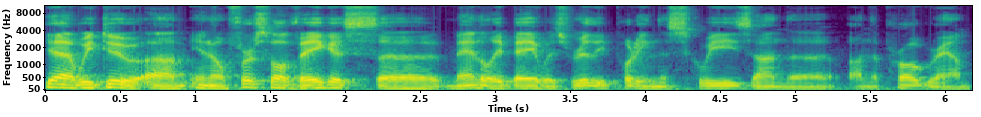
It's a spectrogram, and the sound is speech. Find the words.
Yeah, we do. Um, you know, first of all, Vegas, uh, Mandalay Bay was really putting the squeeze on the on the program.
